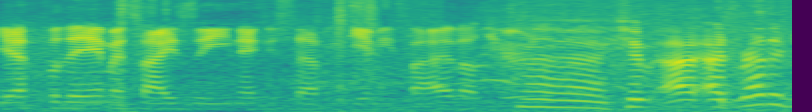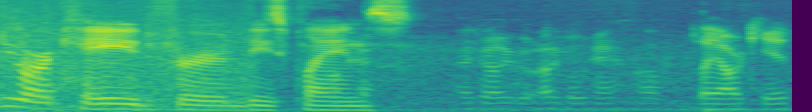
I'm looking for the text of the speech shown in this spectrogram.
Yeah, for the MSI Z97 Gaming 5, that's yours. Uh, Kim, I, I'd rather do arcade for these planes. I'll I'll go, I'll go, okay. I'll play arcade.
